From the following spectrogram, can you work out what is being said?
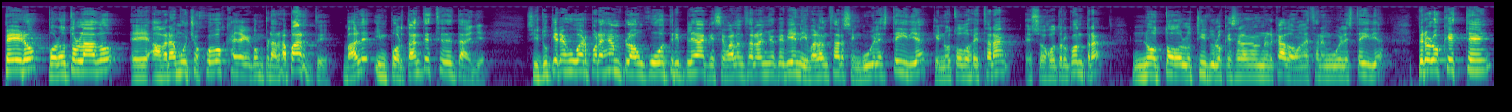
Pero, por otro lado, eh, habrá muchos juegos que haya que comprar aparte, ¿vale? Importante este detalle. Si tú quieres jugar, por ejemplo, a un juego AAA que se va a lanzar el año que viene y va a lanzarse en Google Stadia, que no todos estarán, eso es otro contra, no todos los títulos que salgan al mercado van a estar en Google Stadia, pero los que estén,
